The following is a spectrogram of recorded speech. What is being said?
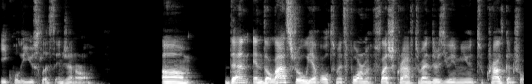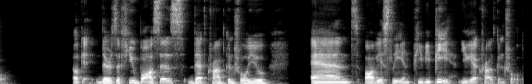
equally useless in general. Um, then in the last row, we have Ultimate Form. Fleshcraft renders you immune to crowd control. Okay, there's a few bosses that crowd control you, and obviously in PvP you get crowd controlled.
